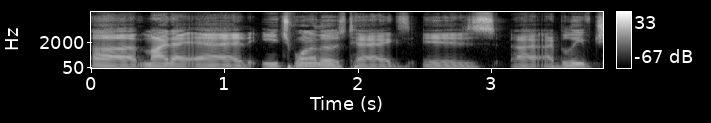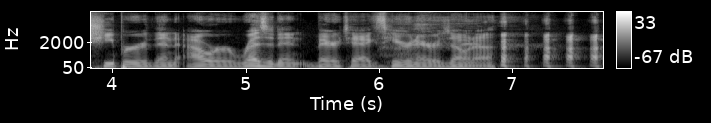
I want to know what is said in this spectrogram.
Uh, might I add, each one of those tags is, uh, I believe, cheaper than our resident bear tags here in Arizona.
